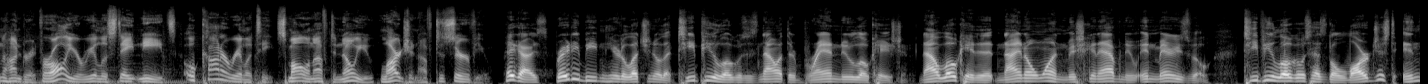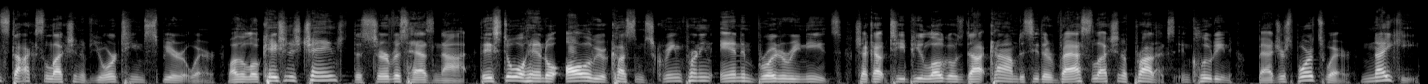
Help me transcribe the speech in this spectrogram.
8700 for all your real estate needs. O'Connor Realty, small enough to know you, large enough to serve you. Hey guys, Brady Beaton here to let you know that TP Logos is now at their brand new location. Now located at 901 Michigan Avenue in Marysville, TP Logos has the largest in stock selection of your team's spirit wear. While the location has changed, the service has not. They still will handle all of your custom screen printing and embroidery needs. Check out tplogos.com to see their vast selection of products, including Badger Sportswear, Nike,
